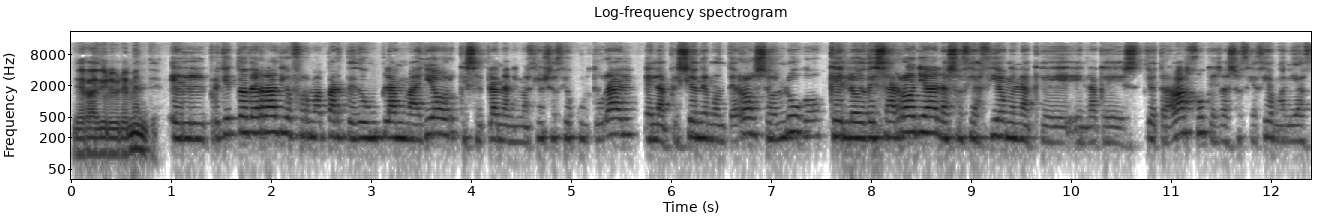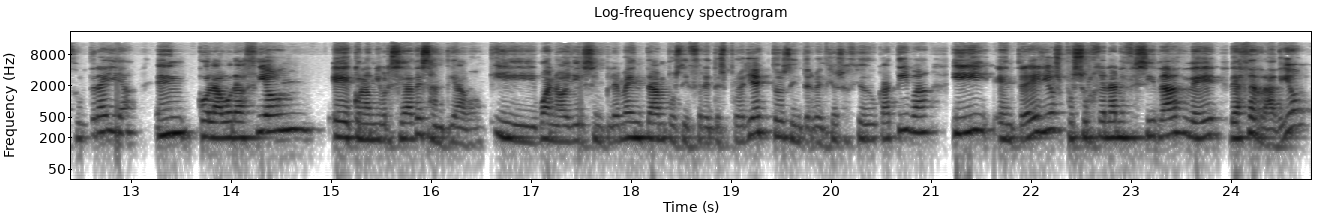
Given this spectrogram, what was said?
de Radio Libremente. El proyecto de radio forma parte de un plan mayor, que es el Plan de Animación Sociocultural, en la prisión de Monterroso, en Lugo, que lo desarrolla la asociación en la que, en la que yo trabajo, que es la Asociación Alianza Ultreya, en colaboración eh, con la Universidad de Santiago. Y bueno, allí se implementan pues, diferentes proyectos de intervención socioeducativa y entre ellos pues, surge la necesidad de, de hacer radio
